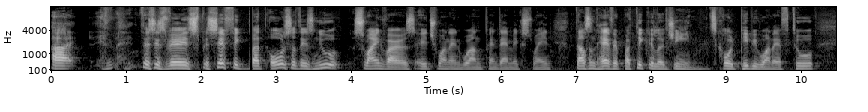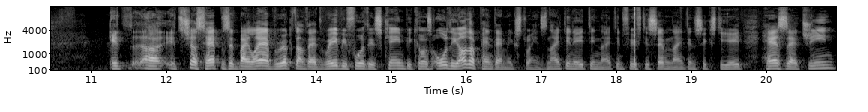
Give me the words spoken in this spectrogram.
Uh, this is very specific, but also this new swine virus, H1N1 pandemic strain, doesn't have a particular gene. It's called PB1F2. It, uh, it just happens that my lab worked on that way before this came because all the other pandemic strains, 1918, 1957, 1968, has that gene.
